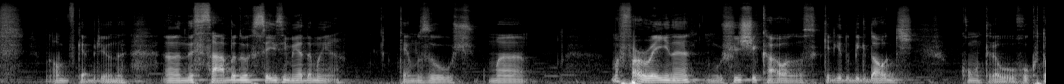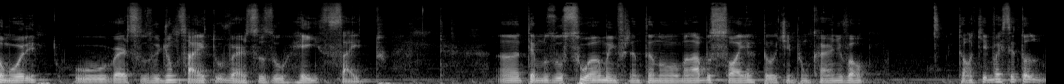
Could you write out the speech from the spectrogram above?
Óbvio que é abril, né? Uh, nesse sábado, 6 e meia da manhã. Temos o, uma, uma foray, né? O Shishikawa, nosso querido Big Dog, contra o Hokutomori, o versus o Jun Saito versus o Rei Saito. Uh, temos o Suama enfrentando o Manabu Soya pelo Champion Carnival. Então aqui vai ser todo,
